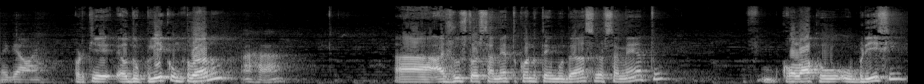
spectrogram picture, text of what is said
Legal, hein? Porque eu duplico um plano, ajusto o orçamento quando tem mudança de orçamento, coloco o, o briefing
